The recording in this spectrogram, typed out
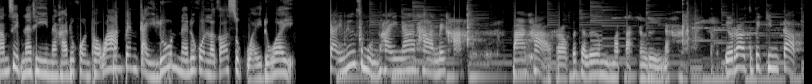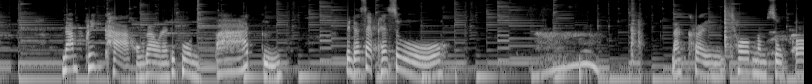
30 นาทีนะคะ ทุกคนเพราะว่ามันเป็นไก่รุ่นนะทุกคนแล้วก็สุกไวด้วย ไก่นึ่งสมุนไพรน่าทานไหมคะ มาค่ะ เราก็จะเริ่มมาตักกันเลยนะคะ เดี๋ยวเราจะไปกินกับ น้ำพริกขาของเรานะทุกคนปาดกึ๋นเป็นระแซบแทสโซอ่านะใครชอบน้ำซุปก็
